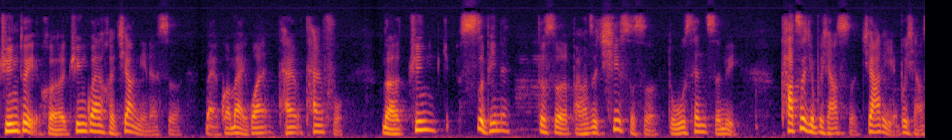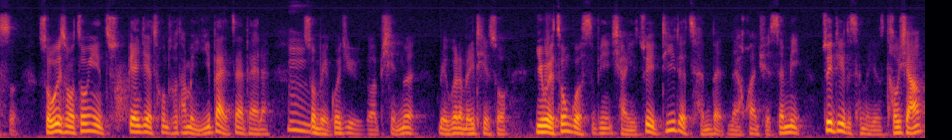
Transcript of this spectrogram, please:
军队和军官和将领呢是买官卖官、贪贪腐，那军士兵呢都是百分之七十是独生子女。他自己不想死，家里也不想死，说为什么中印边界冲突他们一败再败呢？嗯，说美国就有个评论，美国的媒体说，因为中国士兵想以最低的成本来换取生命，最低的成本就是投降。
